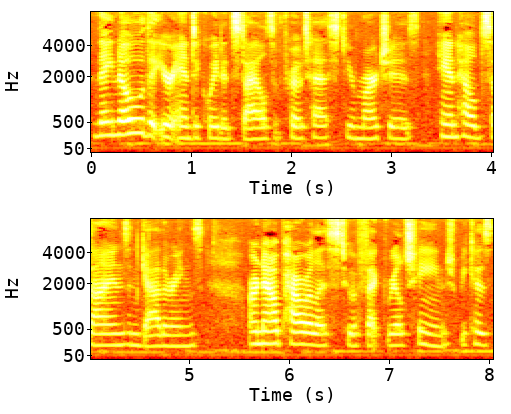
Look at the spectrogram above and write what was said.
They know that your antiquated styles of protest, your marches, handheld signs, and gatherings are now powerless to effect real change because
